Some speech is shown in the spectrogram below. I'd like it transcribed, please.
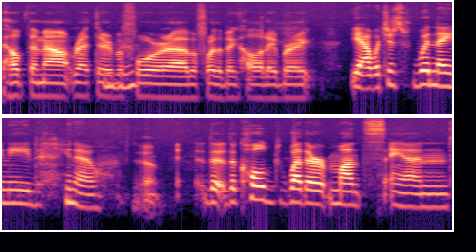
help them out right there Mm-hmm. before uh, before the big holiday break. Yeah, which is when they need, you know, Yeah. the the cold weather months and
